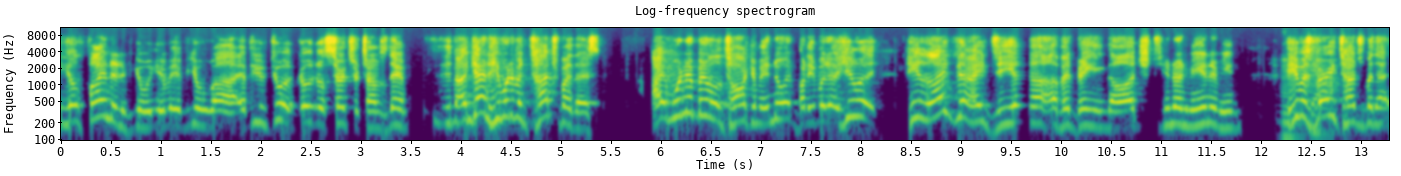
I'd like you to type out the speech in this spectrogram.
You'll find it if you if you uh, if you do a Google search for Tom's name again, he would have been touched by this. I wouldn't have been able to talk him into it, but he would. He would. He liked the idea of it being acknowledged. You know what I mean? I mean, he mm. was yeah. very touched by that,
